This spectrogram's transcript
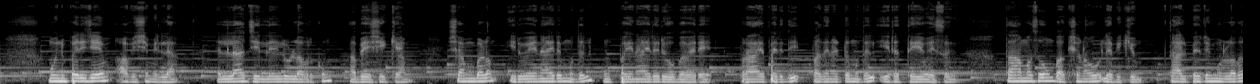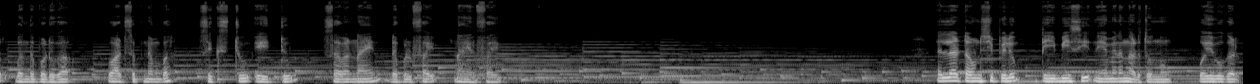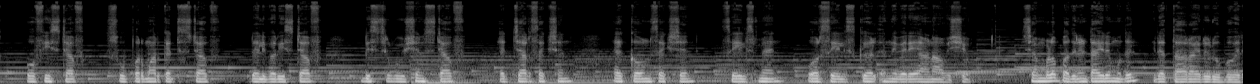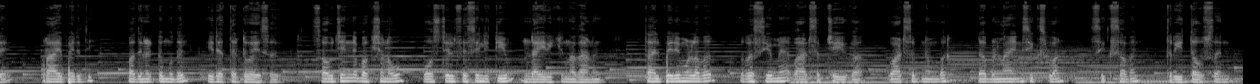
മുൻപരിചയം ആവശ്യമില്ല. എല്ലാ ജില്ലയിലുള്ളവർക്കും അപേക്ഷിക്കാം. ശമ്പളം ഇരുപതിനായിരം മുതൽ മുപ്പതിനായിരം രൂപ വരെ. പ്രായപരിധി പതിനെട്ട് മുതൽ ഇരുപത്തേഴ് വയസ്സ്. താമസവും ഭക്ഷണവും ലഭിക്കും. താല്പര്യമുള്ളവർ ബന്ധപ്പെടുക. WhatsApp number six two eight two seven nine double five nine five. എല്ലാ ടൗൺഷിപ്പിലും ടി ബി സി നിയമനം നടത്തുന്നു. ഒഴിവുകൾ office staff super market staff delivery staff distribution staff H R section account section salesman or sales girl എന്നിവരെയാണ് ആവശ്യം. ശമ്പളം പതിനെട്ടായിരം മുതൽ ഇരുപത്താറായിരം രൂപ വരെ. പ്രായപരിധി പതിനെട്ട് മുതൽ ഇരുപത്തെട്ട് വയസ്സ്. സൗജന്യ ഭക്ഷണവും ഹോസ്റ്റൽ ഫെസിലിറ്റിയും ഉണ്ടായിരിക്കുന്നതാണ്. താല്പര്യമുള്ളവർ റെസ്യൂമെ വാട്സപ്പ് ചെയ്യുക. WhatsApp number double nine six one six seven three thousand.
